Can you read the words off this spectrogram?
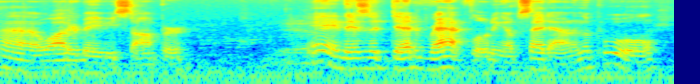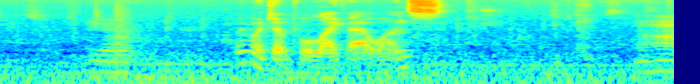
Ah, water baby stomper. Hey, there's a dead rat floating upside down in the pool. Yeah. We went to a pool like that once. Uh huh.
